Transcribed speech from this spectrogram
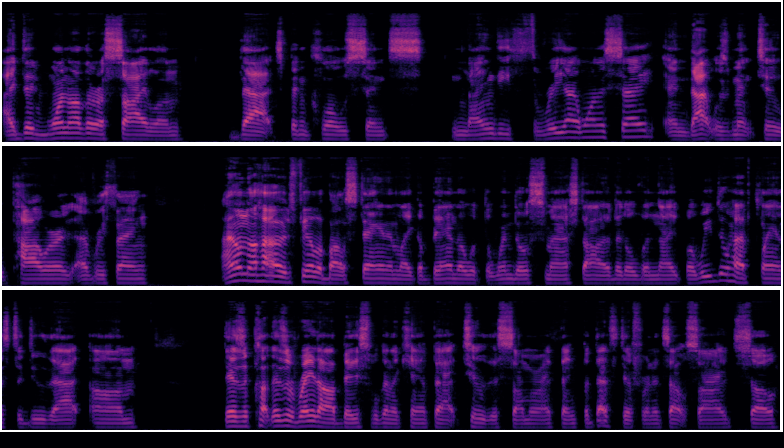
I did one other asylum that's been closed since 93 i want to say and that was meant to power everything. I don't know how i would feel about staying in like a bando with the windows smashed out of it overnight but we do have plans to do that. Um there's a there's a radar base we're gonna camp at too this summer i think but that's different. It's outside so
